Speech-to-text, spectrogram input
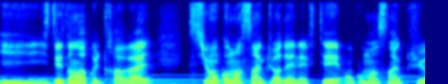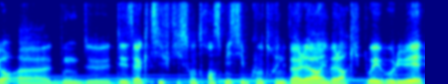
Ils, se détendent après le travail. Si on commence à inclure des NFT, on commence à inclure euh, donc des actifs qui sont transmissibles contre une valeur, une valeur qui peut évoluer.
